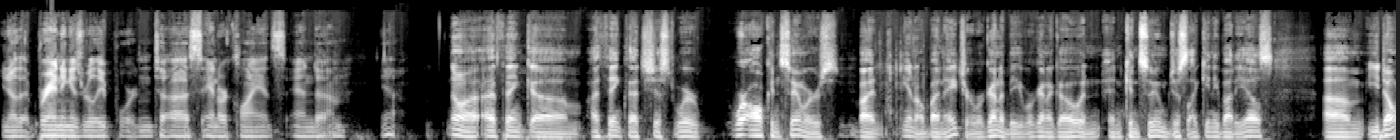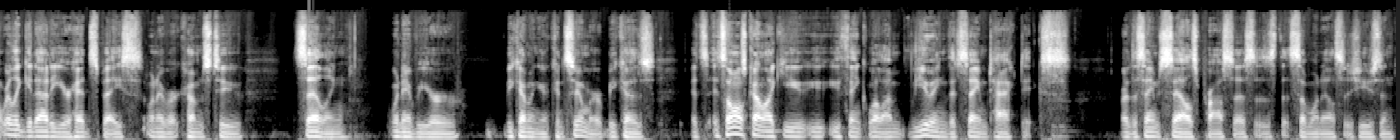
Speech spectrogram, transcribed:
you know that branding is really important to us and our clients and um, No, I, I think um, I think that's just we're we're all consumers by you know by nature. We're going to be. We're going to go and, and consume just like anybody else. Um, you don't really get out of your headspace whenever it comes to selling. Whenever you're becoming a consumer, because it's it's almost kind of like you, you you think, well, I'm viewing the same tactics or the same sales processes that someone else is using.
